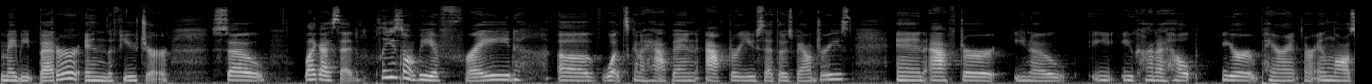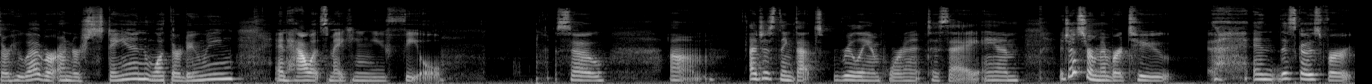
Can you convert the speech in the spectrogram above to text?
maybe better in the future. So, like I said, please don't be afraid of what's going to happen after you set those boundaries and after, you know, you, you kind of help your parent or in laws or whoever understand what they're doing and how it's making you feel. So, um, I just think that's really important to say. And just remember to and this goes for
